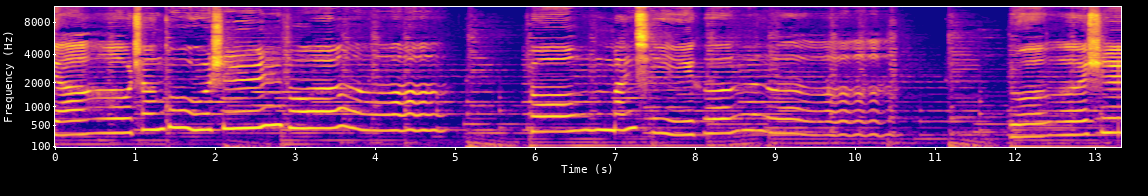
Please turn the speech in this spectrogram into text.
小城故事多，东满喜和乐。若是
